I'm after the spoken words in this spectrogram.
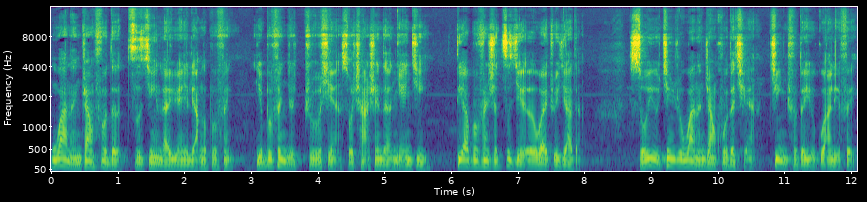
万能账户的资金来源于两个部分，一部分是主险所产生的年金，第二部分是自己额外追加的。所有进入万能账户的钱，进出都有管理费。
